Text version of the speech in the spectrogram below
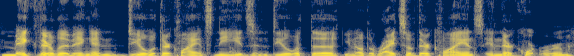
make their living and deal with their clients needs and deal with the you know the rights of their clients in their courtroom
